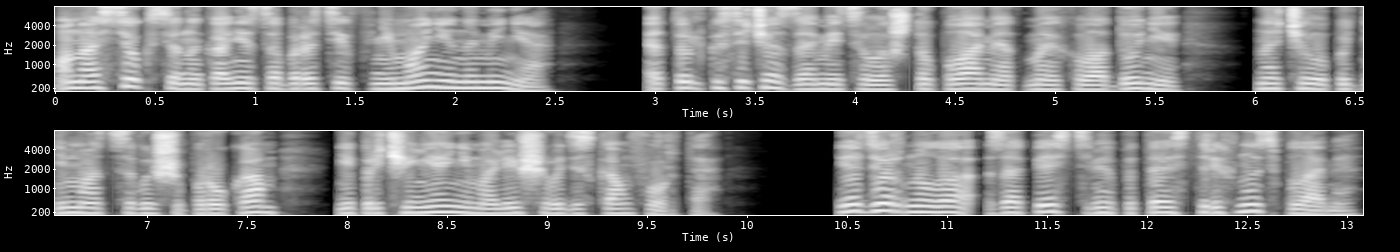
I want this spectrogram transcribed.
Он осекся, наконец обратив внимание на меня. Я только сейчас заметила, что пламя от моих ладоней начало подниматься выше по рукам, не причиняя ни малейшего дискомфорта. Я дернула запястьями, пытаясь стряхнуть пламя,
